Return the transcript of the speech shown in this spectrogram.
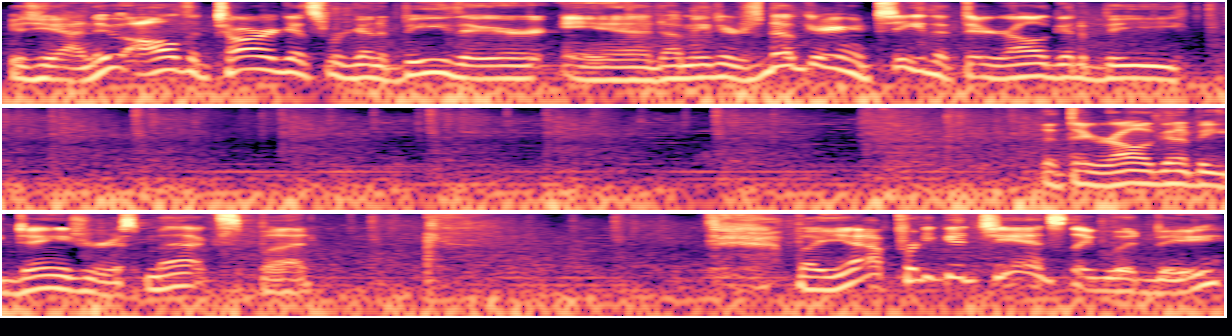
Because, yeah, I knew all the targets were going to be there. And, I mean, there's no guarantee that they're all going to be. That they're all going to be dangerous mechs, but. But yeah, pretty good chance they would be.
